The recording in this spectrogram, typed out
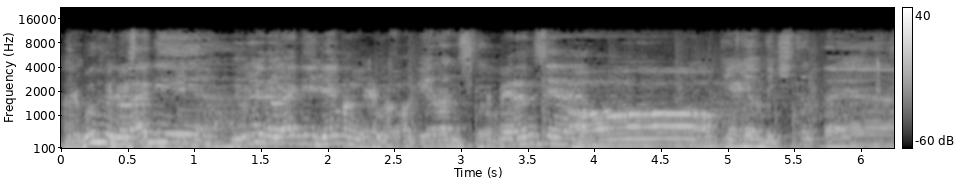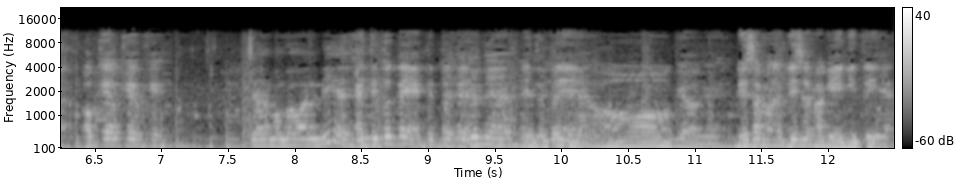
Jebubs beda Tipis-tipis. lagi. Jebubs beda lagi. Dia emang emang appearance tuh appearance-nya. Oh, oke. hijab beach tuh kayak Oke oke oke. Cara pembawaan dia sih. Attitude-nya, attitude-nya. Attitude-nya, Attitude-nya. Oh, oke oke. Dia sama dia sama kayak gitu ya.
